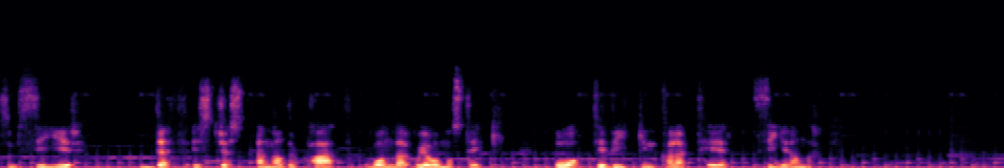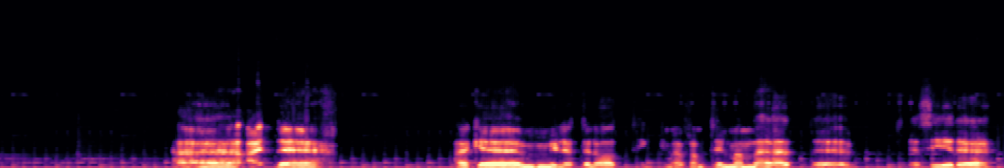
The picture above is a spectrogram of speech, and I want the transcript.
som sier Death is just another path, one that we almost take. Og til hvilken karakter sier han det? Uh, nei, det har jeg ikke mulighet til å tenke meg fram til, men det, det, jeg sier uh,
